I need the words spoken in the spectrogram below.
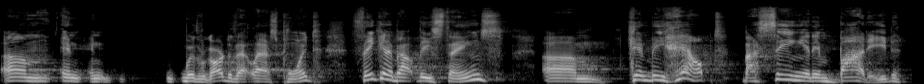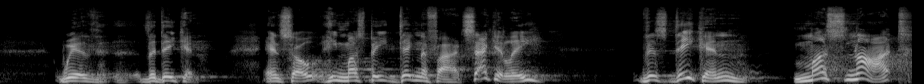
Um, and, and with regard to that last point, thinking about these things, um, can be helped by seeing it embodied with the deacon. And so he must be dignified. Secondly, this deacon must not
